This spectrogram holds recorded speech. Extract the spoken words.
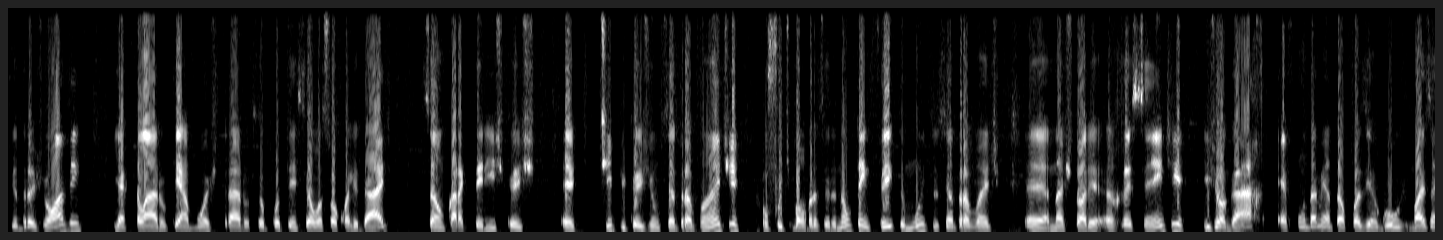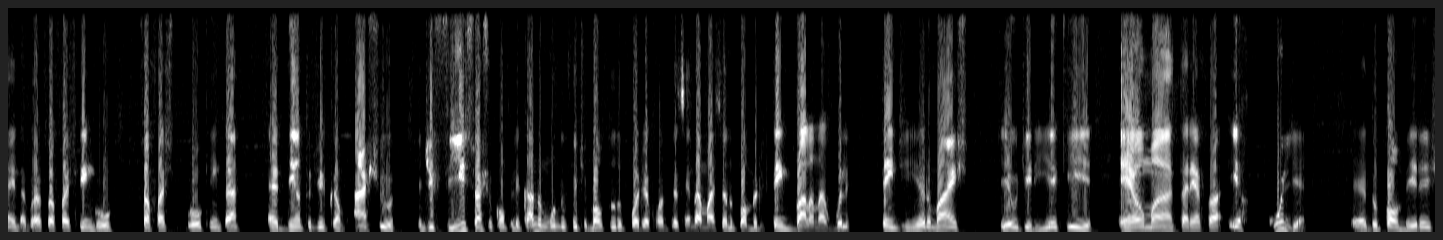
Pedro é jovem e, é claro, quer mostrar o seu potencial, a sua qualidade. São características é, típicas de um centroavante. O futebol brasileiro não tem feito muito centroavante é, na história recente e jogar é fundamental, fazer gols mais ainda. Agora só faz quem gol, só faz gol quem está é, dentro de campo. Acho difícil, acho complicado. No mundo do futebol tudo pode acontecer, ainda mais sendo o Palmeiras que tem bala na agulha, tem dinheiro, mas eu diria que é uma tarefa hercúlea é, do Palmeiras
